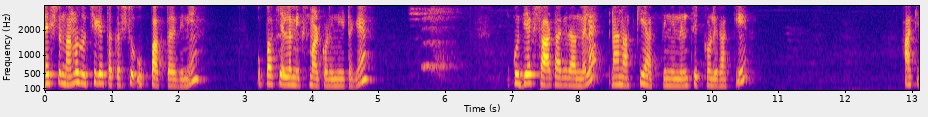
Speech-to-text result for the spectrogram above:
ನೆಕ್ಸ್ಟ್ ನಾನು ರುಚಿಗೆ ತಕ್ಕಷ್ಟು ಉಪ್ಪು ಹಾಕ್ತಾ ಇದ್ದೀನಿ. ಉಪ್ಪಾಕಿ ಎಲ್ಲ ಮಿಕ್ಸ್ ಮಾಡ್ಕೊಳ್ಳಿ ನೀಟಾಗೆ. ಕುದಿಯೋಕ್ಕೆ ಸ್ಟಾರ್ಟ್ ಆಗಿದಾದಮೇಲೆ ನಾನು ಅಕ್ಕಿ ಹಾಕ್ತೀನಿ. ನೆನೆಸಿಟ್ಕೊಂಡಿರೋ ಅಕ್ಕಿ. ಹಾಕಿ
